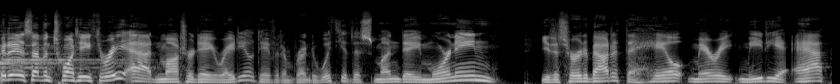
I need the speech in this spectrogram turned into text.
It is 723 at Mater Dei Radio. David and Brenda with you this Monday morning. You just heard about it, the Hail Mary Media app.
